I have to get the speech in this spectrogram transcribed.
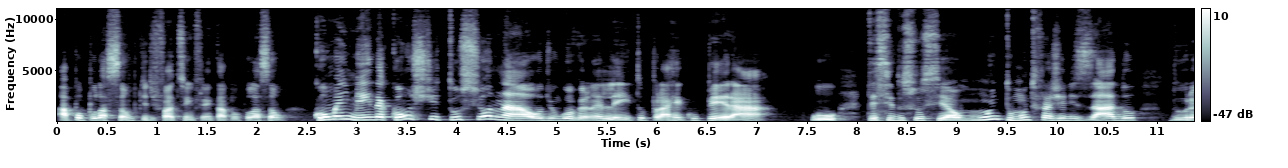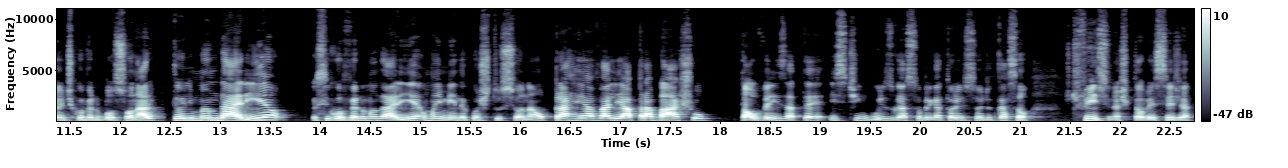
a população, porque de fato se enfrentar a população, com uma emenda constitucional de um governo eleito para recuperar o tecido social muito, muito fragilizado durante o governo Bolsonaro. Então ele mandaria, esse governo mandaria uma emenda constitucional para reavaliar para baixo ou talvez até extinguir os gastos obrigatórios de educação. Difícil, né? Acho que talvez seja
